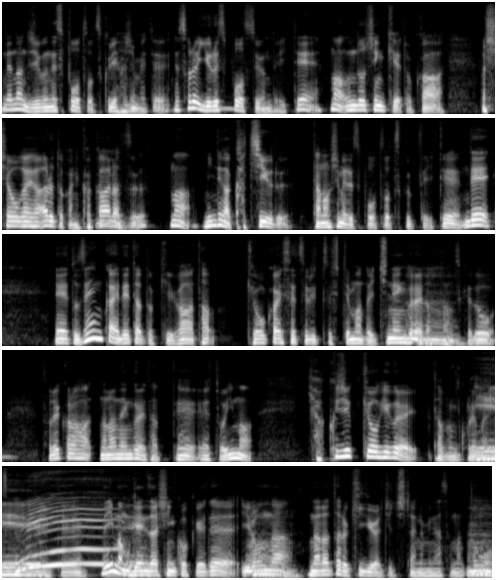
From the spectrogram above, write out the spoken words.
で、なんで自分でスポーツを作り始めて、で、それをゆるスポーツと呼んでいて、まあ、運動神経とか、まあ障害があるとかに関わらず、まあ、みんなが勝ち得る、楽しめるスポーツを作っていて、で、えっと、前回出た時が、た協会設立してまだ1年ぐらいだったんですけど、それから7年ぐらい経って、えっと、今、110競技ぐらい多分これまで作っていて、で今も現在進行形でいろんな名だたる企業や自治体の皆様とも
